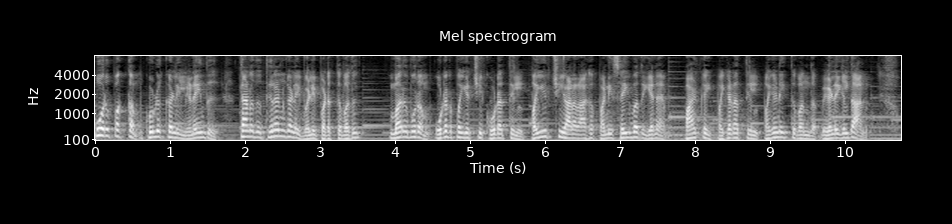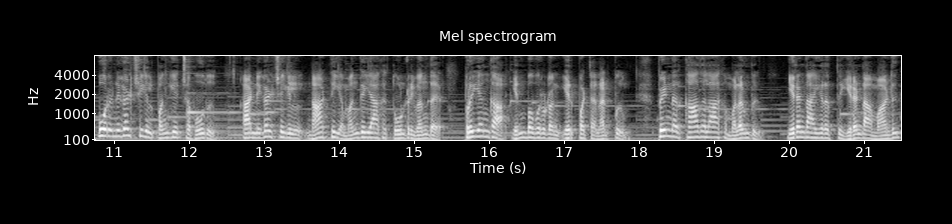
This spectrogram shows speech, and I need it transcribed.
ஒரு பக்கம் குழுக்களில் இணைந்து தனது திறன்களை வெளிப்படுத்துவது மறுபுறம் உடற்பயிற்சி கூடத்தில் பயிற்சியாளராக பணி செய்வது என வாழ்க்கை பயணத்தில் பயணித்து வந்த வேளையில்தான் ஒரு நிகழ்ச்சியில் பங்கேற்ற போது அந்நிகழ்ச்சியில் நாட்டிய மங்கையாக தோன்றி வந்த பிரியங்கா என்பவருடன் ஏற்பட்ட நட்பு பின்னர் காதலாக மலர்ந்து இரண்டாயிரத்து இரண்டாம் ஆண்டு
